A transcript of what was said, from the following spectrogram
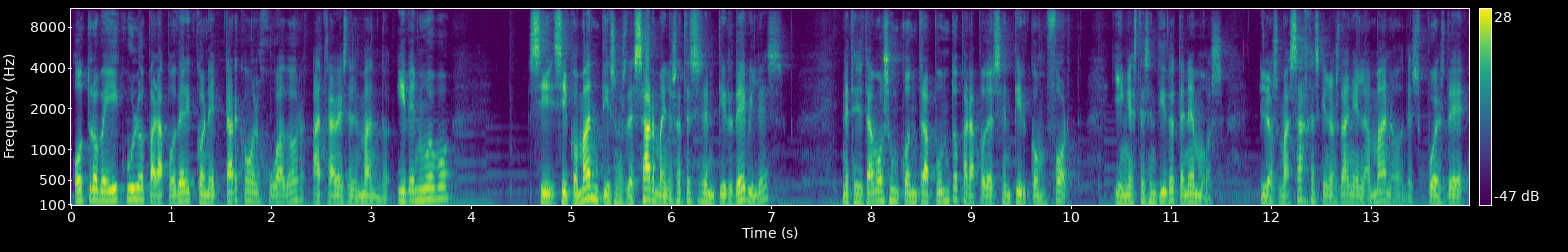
otro vehículo para poder conectar con el jugador a través del mando. Y de nuevo, si, Comantis nos desarma y nos hace sentir débiles, necesitamos un contrapunto para poder sentir confort. Y en este sentido tenemos los masajes que nos dan en la mano después de,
